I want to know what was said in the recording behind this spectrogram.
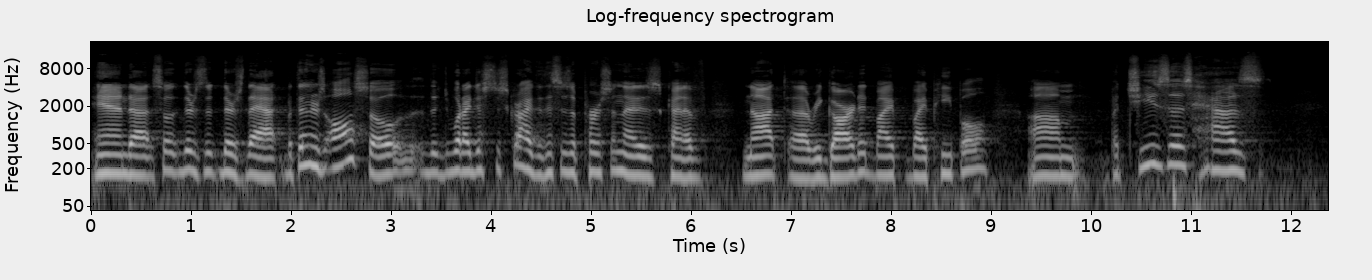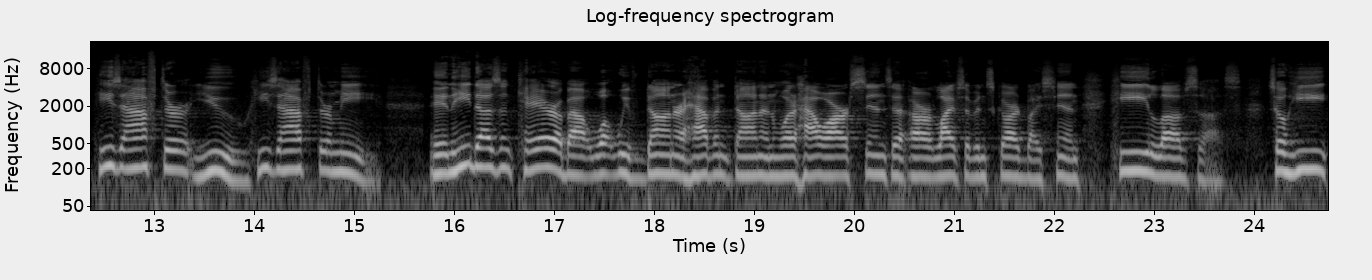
And uh, so there's, there's that. But then there's also the, what I just described that this is a person that is kind of not uh, regarded by, by people. Um, but Jesus has, he's after you, he's after me. And he doesn't care about what we've done or haven't done and what, how our sins, our lives have been scarred by sin. He loves us. So he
